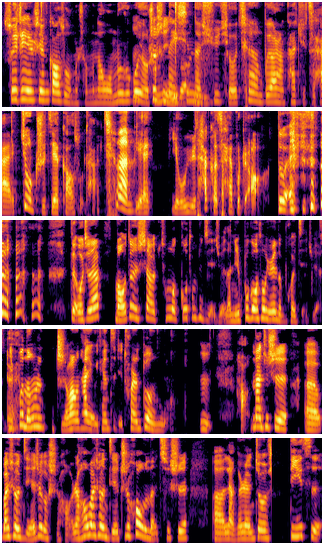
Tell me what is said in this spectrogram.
所以这件事情告诉我们什么呢？我们如果有什么内心的需求，千万不要让他去猜，就直接告诉他，千万别犹豫，他可猜不着。对，对，我觉得矛盾是要通过沟通去解决的，你不沟通永远都不会解决，你不能指望他有一天自己突然顿悟。嗯，好，那就是呃万圣节这个时候，然后万圣节之后呢，其实呃两个人就是第一次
